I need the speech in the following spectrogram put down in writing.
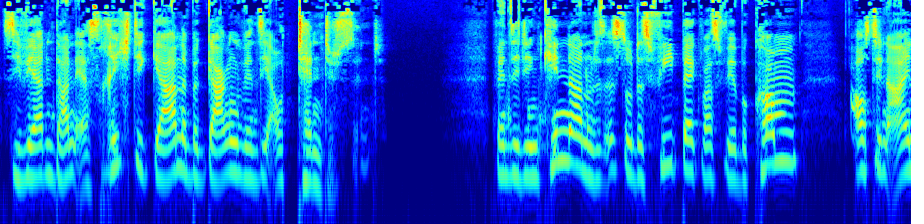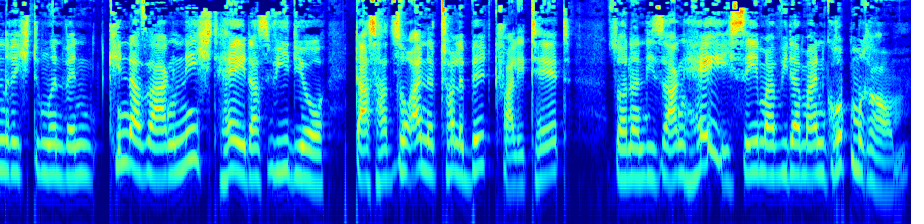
sie werden dann erst richtig gerne begangen, wenn sie authentisch sind. Wenn sie den Kindern, und es ist so das Feedback, was wir bekommen, aus den Einrichtungen, wenn Kinder sagen nicht, hey, das Video, das hat so eine tolle Bildqualität, sondern die sagen, hey, ich sehe mal wieder meinen Gruppenraum.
